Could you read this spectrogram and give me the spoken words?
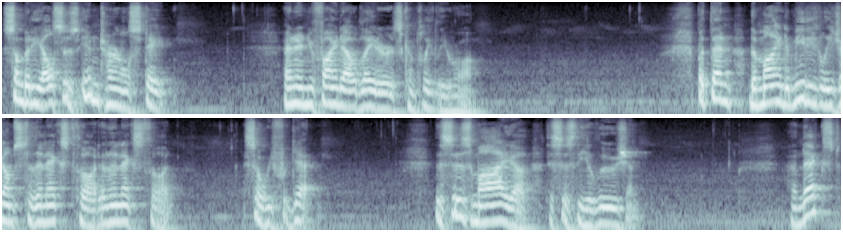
somebody else's internal state? And then you find out later it's completely wrong. But then the mind immediately jumps to the next thought and the next thought. So we forget. This is Maya. This is the illusion. And next,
